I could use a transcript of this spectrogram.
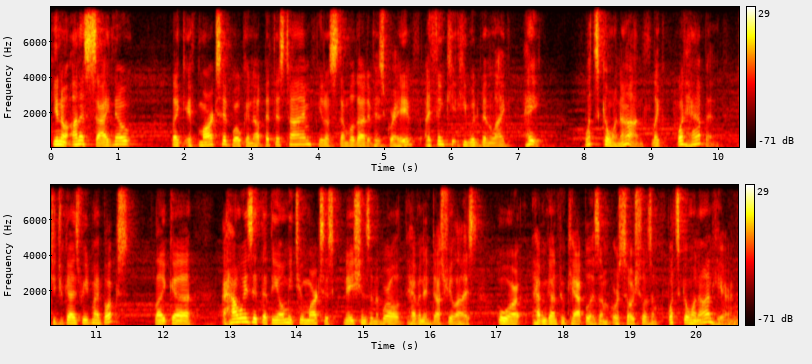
You know, on a side note, like if Marx had woken up at this time, you know, stumbled out of his grave, I think he would have been like, "Hey, what's going on? Like, what happened? Did you guys read my books? Like, uh, how is it that the only two Marxist nations in the world haven't industrialized or haven't gone through capitalism or socialism? What's going on here?"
